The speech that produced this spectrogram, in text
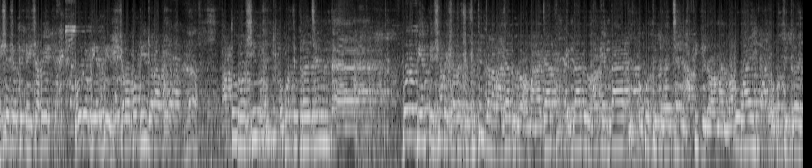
বিশেষ অতিথি হিসাবে পৌর বিএনপির সভাপতি জনাব আব্দুর রশিদ উপস্থিত রয়েছেন। আহ, বিএনপির সাবেক সদস্য সচিব জনাব আজাদুর রহমান আজাদ এমদাদুল হক এমদাদ উপস্থিত রয়েছেন হাফিজুর রহমান বাবু ভাই উপস্থিত রয়েছেন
